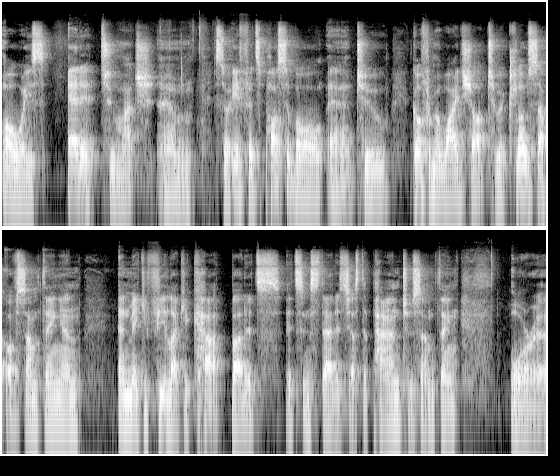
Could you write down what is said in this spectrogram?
always edit too much. Um, so if it's possible uh, to go from a wide shot to a close up of something and and make it feel like a cut, but it's it's instead it's just a pan to something or a,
